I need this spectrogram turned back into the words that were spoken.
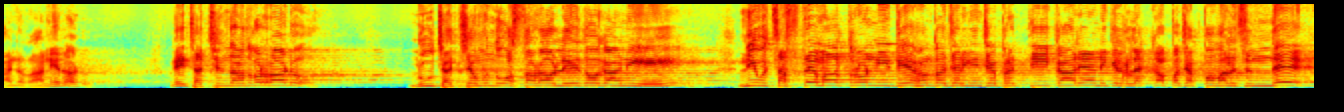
ఆయన రానే రాడు. నేను చచ్చిన తర్వాత కూడా రాడు. నువ్వు చచ్చే ముందు వస్తాడో లేదో కానీ నీవు చస్తే మాత్రం నీ దేహంతో జరిగించే ప్రతి కార్యానికి లెక్కప్ప చెప్పవలసిందే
